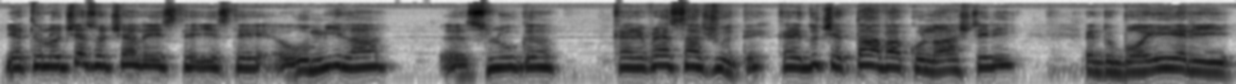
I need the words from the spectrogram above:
Iar teologia socială este, este umila uh, slugă care vrea să ajute, care duce tava cunoașterii pentru boierii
